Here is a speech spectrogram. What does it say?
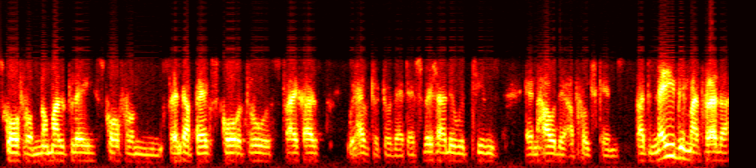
score from normal play, score from centre backs, score through strikers. We have to do that, especially with teams and how they approach games. But maybe, my brother,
